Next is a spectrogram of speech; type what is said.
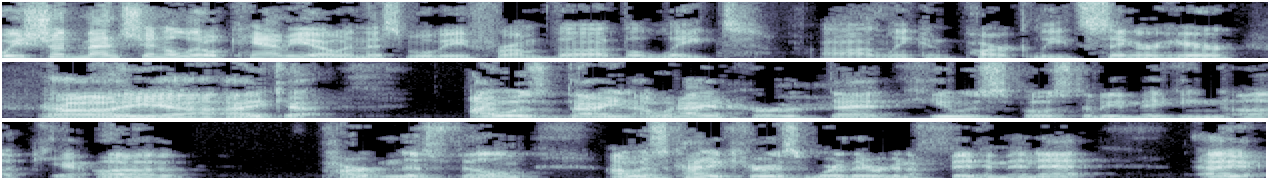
we should mention a little cameo in this movie from the the late uh, Linkin Park lead singer here. Oh yeah, I I was dying when I had heard that he was supposed to be making a uh, part in this film. I was kind of curious where they were going to fit him in at. I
